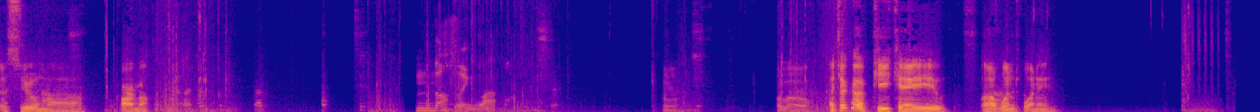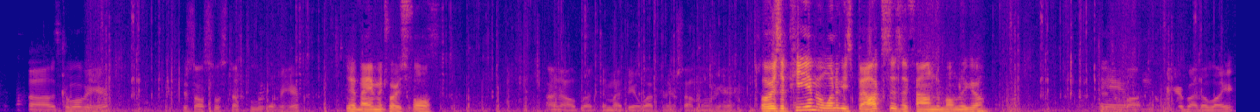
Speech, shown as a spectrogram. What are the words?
assume, uh, Karma. Nothing. Wow. Hello? I took a PK uh, 120. Uh, come over here. There's also stuff to loot over here. Yeah, my inventory's full. I know, but there might be a weapon or something over here. Oh, there's a PM in one of these boxes I found a moment ago. There's a box over here by the light.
